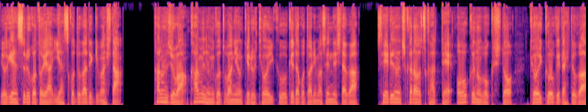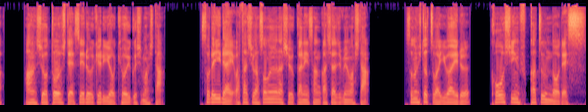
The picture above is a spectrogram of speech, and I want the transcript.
予言することや癒すことができました。彼女は神の御言葉における教育を受けたことはありませんでしたが、精霊の力を使って多くの牧師と教育を受けた人が暗視を通して精霊を受けるよう教育しました。それ以来私はそのような習慣に参加し始めました。その一つはいわゆる更新復活運動です。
